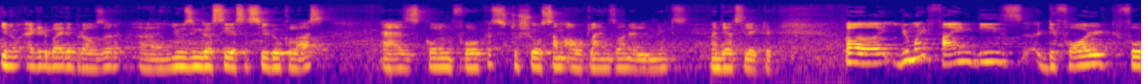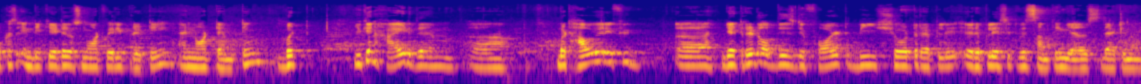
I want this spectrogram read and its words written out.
you know added by the browser uh, using a css pseudo class as colon focus to show some outlines on elements when they are selected. Uh, you might find these default focus indicators not very pretty and not tempting, but you can hide them. Uh, but however, if you uh, get rid of this default, be sure to repla- replace it with something else that you know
